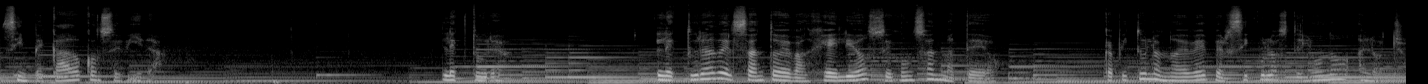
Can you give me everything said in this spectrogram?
sin pecado concebida. Lectura. Lectura del Santo Evangelio según San Mateo, capítulo 9, versículos del 1 al 8.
